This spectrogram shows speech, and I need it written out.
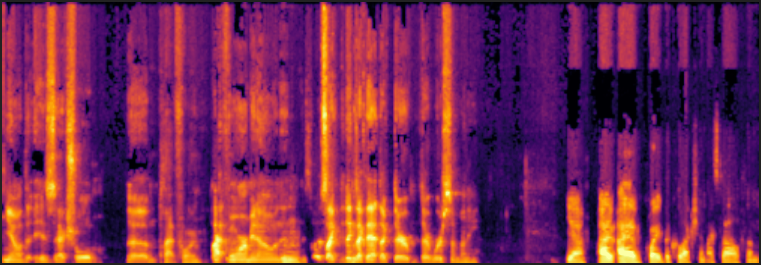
you know the, his actual. Uh, platform. platform, you know, and then, so it's like things like that. Like they're they're worth some money. Yeah, I, I have quite the collection myself, and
